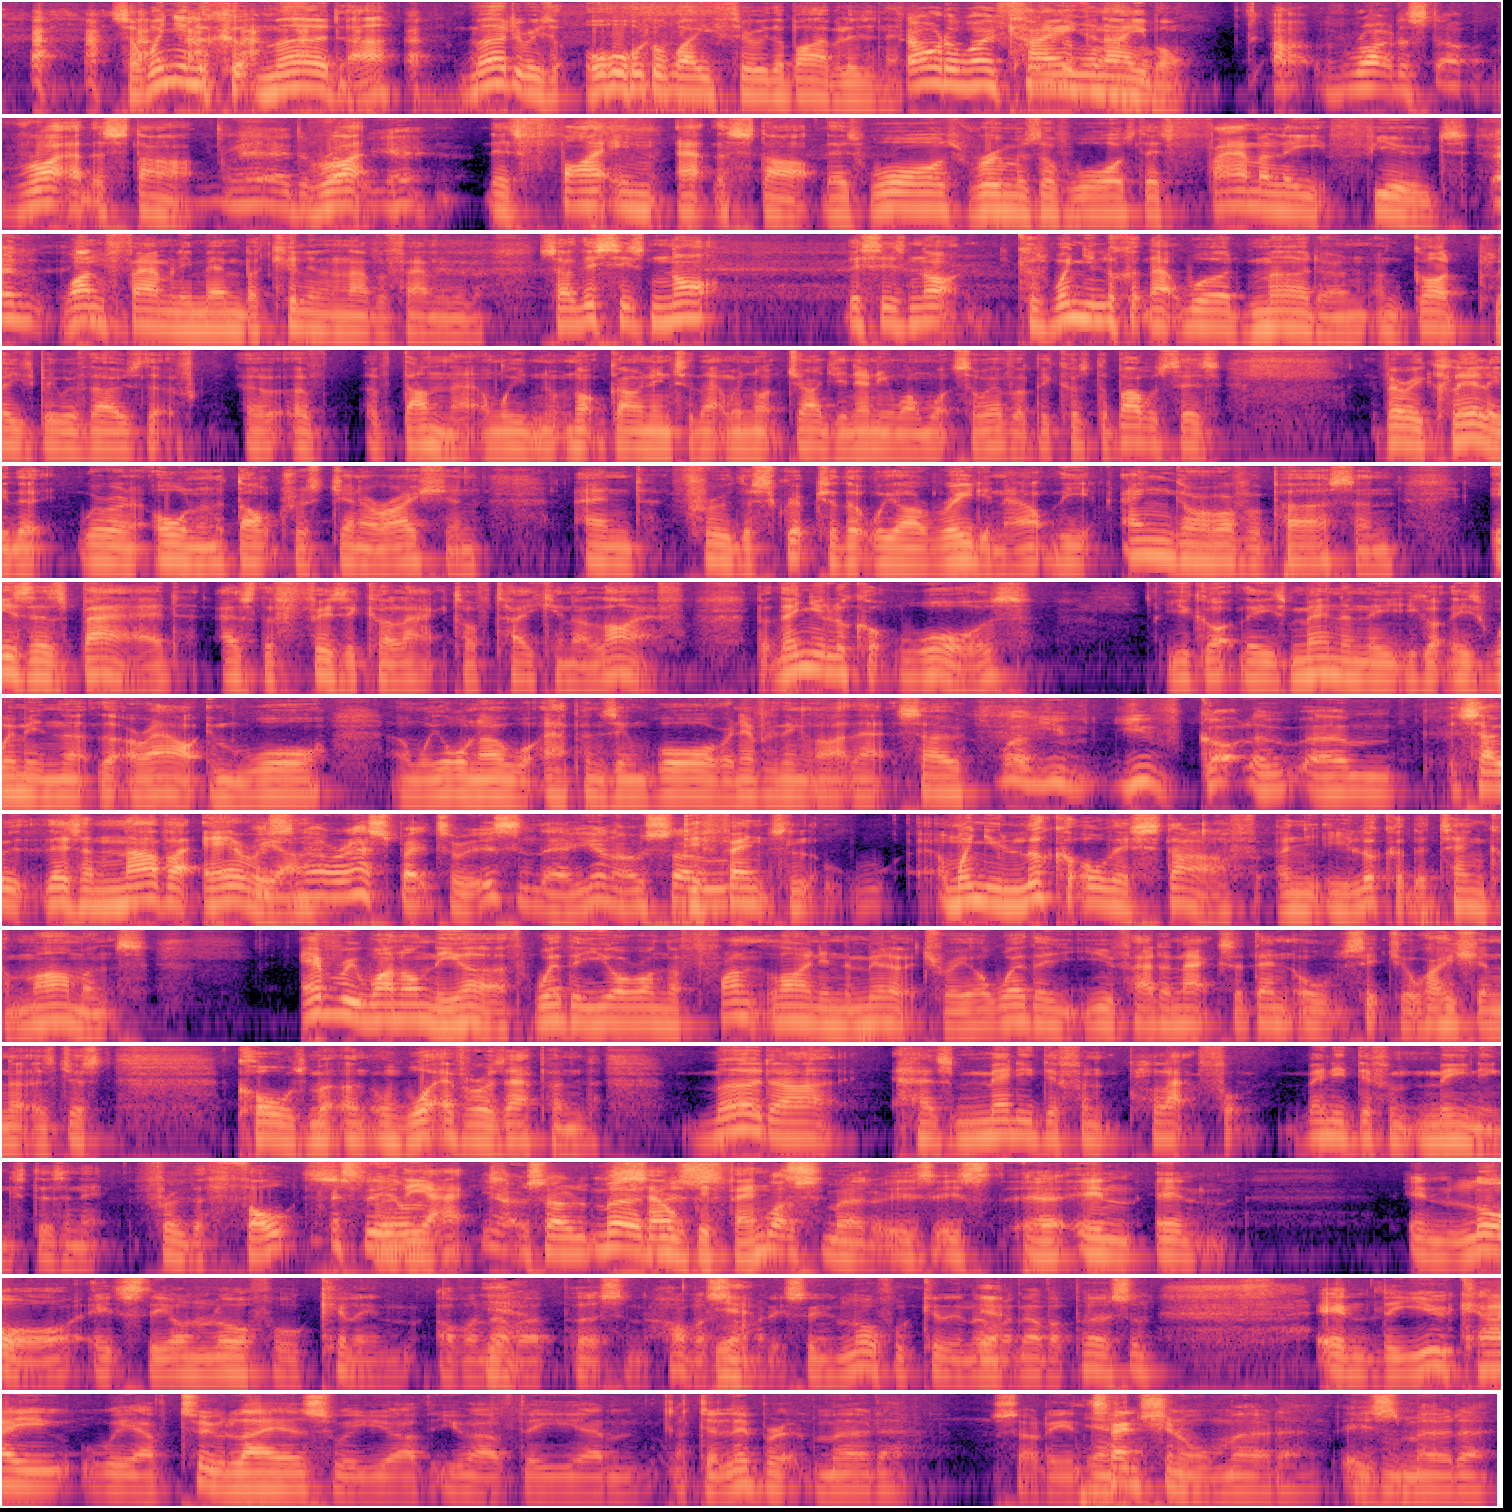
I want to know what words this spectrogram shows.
so when you look at murder, murder is all the way through the Bible, isn't it? All the way through Cain and Abel, Uh, right at the start. right at the start. Yeah, the right. Yeah. There's fighting at the start. There's wars, rumours of wars. There's family feuds. And- one family member killing another family member. So this is not. This is not because when you look at that word murder, and, and God, please be with those that have, have have done that, and we're not going into that. We're not judging anyone whatsoever because the Bible says very clearly that we're an, all an adulterous generation, and through the scripture that we are reading out, the anger of a person is as bad as the physical act of taking a life. But then you look at wars. You got these men and the, you got these women that, that are out in war, and we all know what happens in war and everything like that. So, Well, you've you've got to. Um, so there's another area. there's another aspect to it, isn't there? You know, so defense. And when you look at all this stuff and you look at the Ten Commandments, everyone on the earth, whether you're on the front line in the military or whether you've had an accidental situation that has just caused and whatever has happened, murder has many different platform, many different meanings, doesn't it? Through the thoughts, It's through the, un- act, You know, so murder self-defense. Is, what's murder is is uh, in in in law, it's the unlawful killing of another Yeah. person. Homicide. It's the unlawful killing of Yeah. another person. In the UK, we have two layers. Where you have you have the um, deliberate murder. So the intentional murder is Mm. murder.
